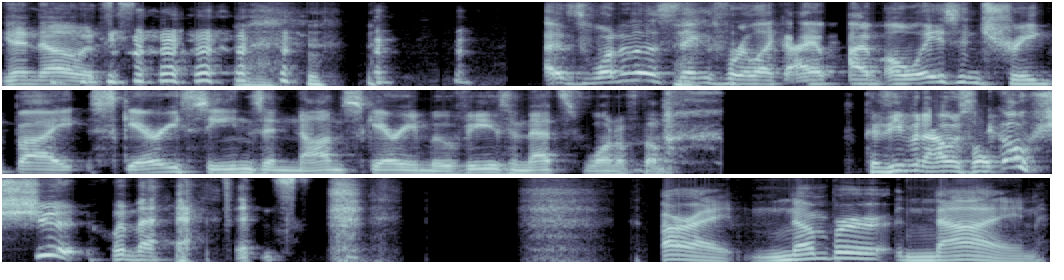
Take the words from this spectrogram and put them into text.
yeah, no, it's it's one of those things where like I I'm always intrigued by scary scenes in non-scary movies, and that's one of them. Because even I was like, oh shit, when that happens. All right, number nine.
